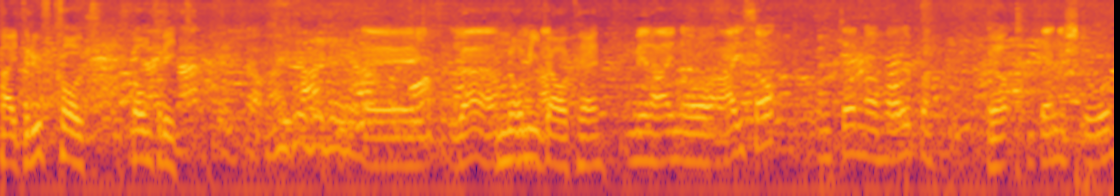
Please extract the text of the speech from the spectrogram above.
Habt ihr aufgeholt, Pommes frites? Äh, ja, Nachmittag, hä? wir haben noch einen Sack und dann noch halben. Ja. Und dann ist Sturm.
